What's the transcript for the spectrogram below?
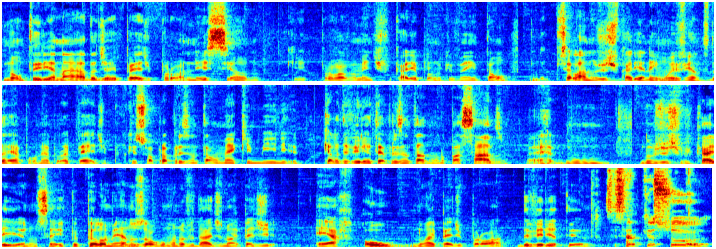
não teria nada de iPad Pro nesse ano, que provavelmente ficaria para o ano que vem. Então, sei lá, não justificaria nenhum evento da Apple, né, para o iPad, porque só para apresentar um Mac Mini que ela deveria ter apresentado no ano passado, é, não, não justificaria, não sei. Pelo menos alguma novidade no iPad Air ou no iPad Pro deveria ter. Você sabe que eu sou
